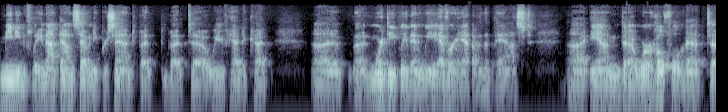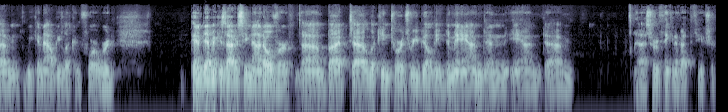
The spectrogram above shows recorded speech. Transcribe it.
meaningfully, not down seventy percent, but but uh, we've had to cut more deeply than we ever have in the past. and we're hopeful that um, we can now be looking forward pandemic is obviously not over, uh, but uh, looking towards rebuilding demand and and um, uh, sort of thinking about the future.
